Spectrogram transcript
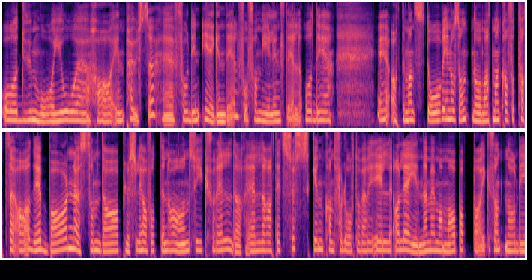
og du må jo eh, ha en pause eh, for din egen del, for familiens del, og det eh, at man står i noe sånt nå, at man kan få tatt seg av det barnet som da plutselig har fått en annen syk forelder, eller at et søsken kan få lov til å være alene med mamma og pappa, ikke sant, når de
